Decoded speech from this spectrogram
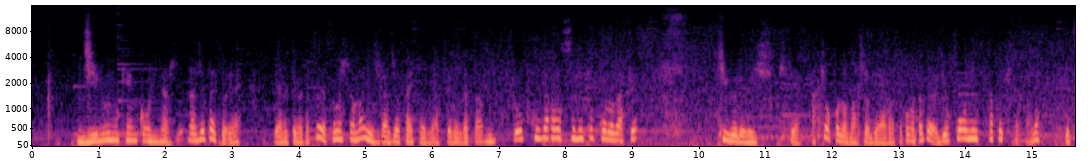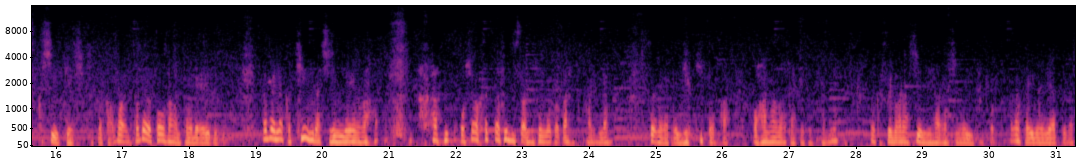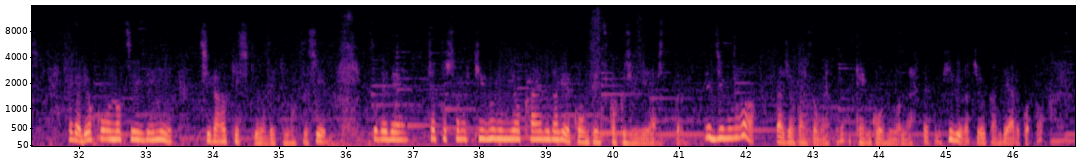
自分も健康になるし、ラジオ体操でね、やるという方、例えばその人が毎日ラジオ体操でやってるんだったら、録画をするところだけ着ぐるみ着て、あ、今日この場所でやろうとか、まあ、例えば旅行に行った時とかね、美しい景色とか、まあ、例えば登山トレイルとか、やっぱりなんか金が新年は お正月は富士山の麓からとかになんか、そういうのがやっぱ雪とか、お花畑とかね、なんか素晴らしい見晴らしのいいところとか、なんかいろいろやってたし、だから旅行のついでに違う景色もできますし、それで、ちょっとしたね、着ぐるみを変えるだけでコンテンツ拡充になるという。で、自分はラジオ体操もやってるから健康にもなるて、この日々の習慣でやること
